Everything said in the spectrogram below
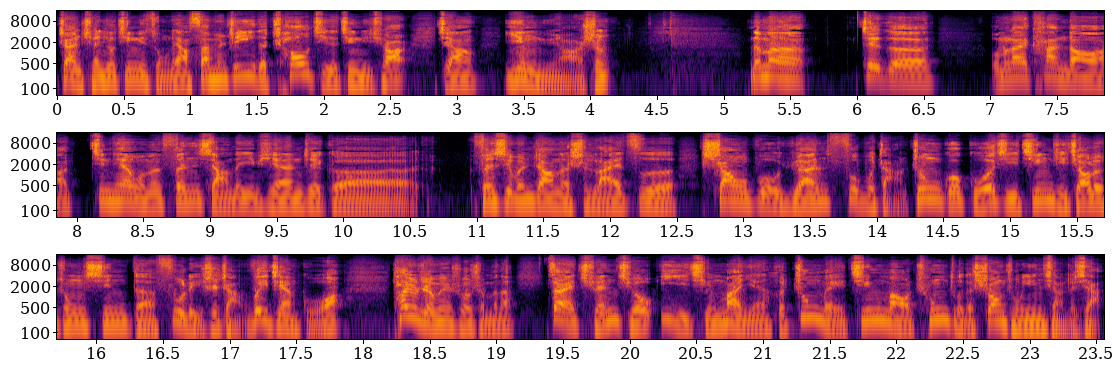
占全球经济总量三分之一的超级的经济圈将应运而生。那么这个我们来看到啊，今天我们分享的一篇这个。分析文章呢是来自商务部原副部长、中国国际经济交流中心的副理事长魏建国，他就认为说什么呢？在全球疫情蔓延和中美经贸冲突的双重影响之下，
